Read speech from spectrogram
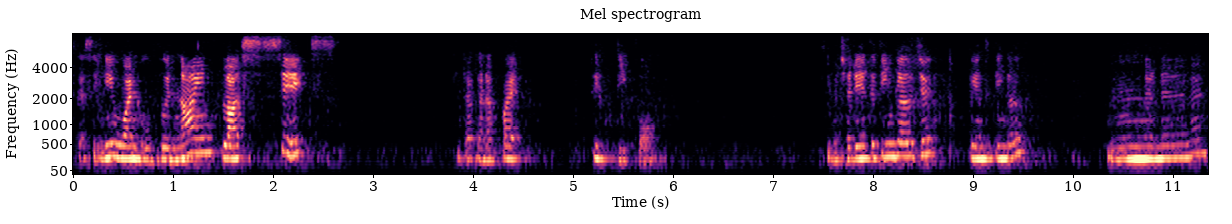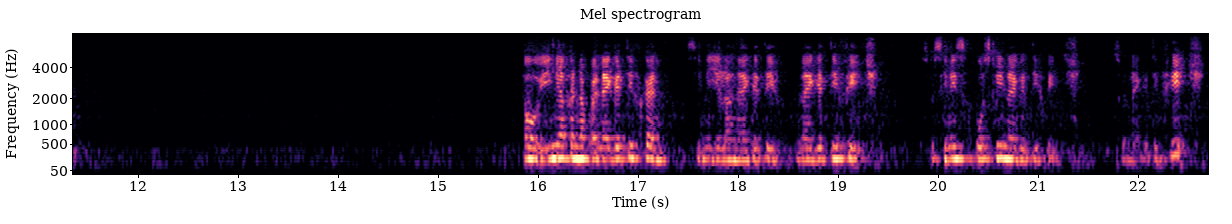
Kat sini 1 over 9 plus 6 kita akan dapat 54. Okay, macam ada yang tertinggal je. Apa yang tertinggal? Oh, ini akan dapat negatif kan? Sini ialah negatif. Negatif H. So, sini supposedly negatif H. So, negatif H.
